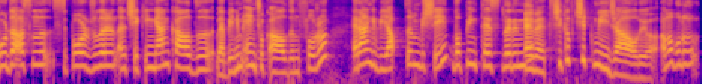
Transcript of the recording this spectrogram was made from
burada aslında sporcuların hani çekingen kaldığı ve benim en çok aldığım soru herhangi bir yaptığım bir şeyin doping testlerinde Evet. çıkıp çıkmayacağı oluyor. Ama bunu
